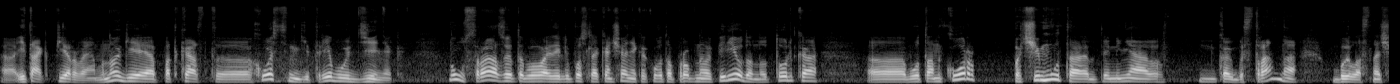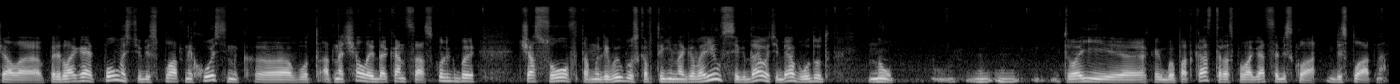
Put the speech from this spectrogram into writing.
Э, итак, первое. Многие подкаст-хостинги требуют денег. Ну, сразу это бывает или после окончания какого-то пробного периода, но только э, вот Анкор почему-то для меня как бы странно было сначала, предлагает полностью бесплатный хостинг э, вот от начала и до конца. Сколько бы часов там или выпусков ты не наговорил, всегда у тебя будут ну, твои э, как бы подкасты располагаться бесплатно.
